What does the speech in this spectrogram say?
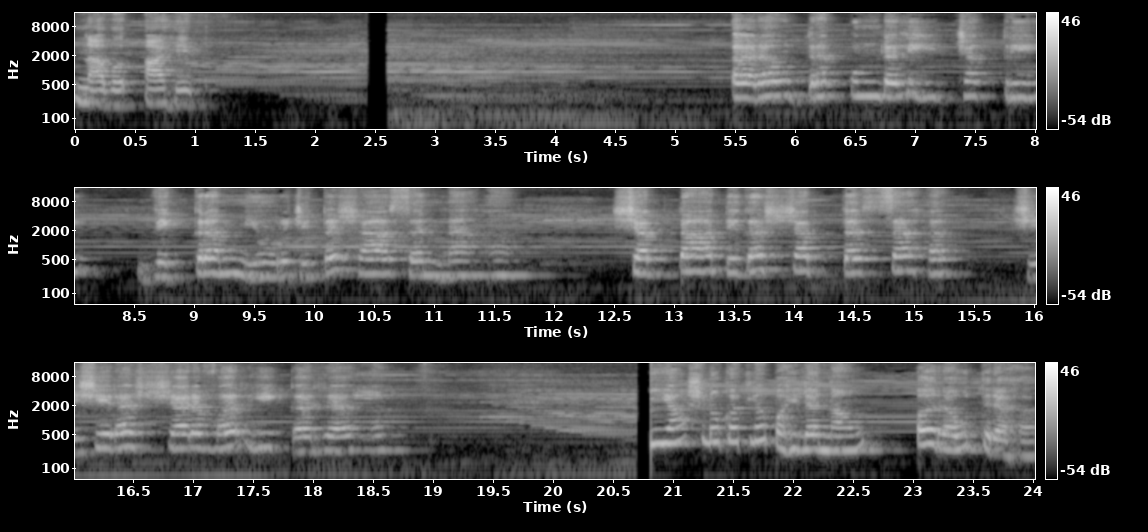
नावं आहेत. अरौद्र कुंडली चक्री विक्रम्यूर्जित शासन शब्दातिग शब्द सह शिशिर शर्वरी कर या श्लोकातलं पहिलं नाव अरौद्रः।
